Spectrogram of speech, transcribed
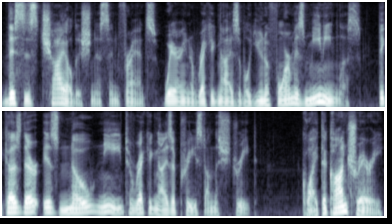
This is childishness in France. Wearing a recognizable uniform is meaningless because there is no need to recognize a priest on the street. Quite the contrary,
